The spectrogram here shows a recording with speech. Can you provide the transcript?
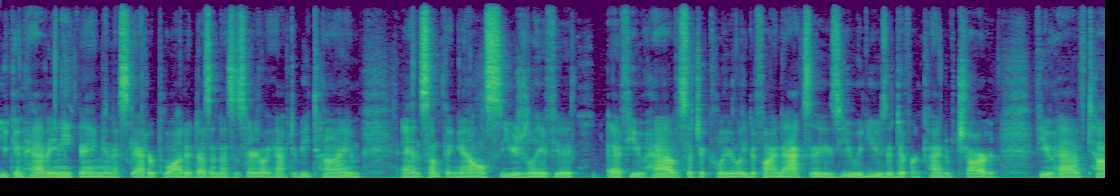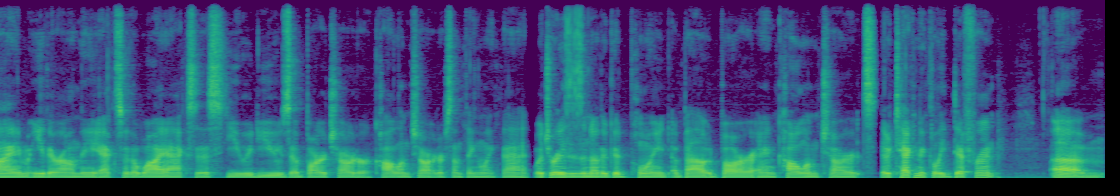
you can have anything in a scatter plot. It doesn't necessarily have to be time and something else. Usually if you if you have such a clearly defined axis, you would use a different kind of chart. If you have time either on the x or the y axis, you would use a bar chart or a column chart or something like that. Which raises another good point about bar and column charts. They're technically different. Um,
